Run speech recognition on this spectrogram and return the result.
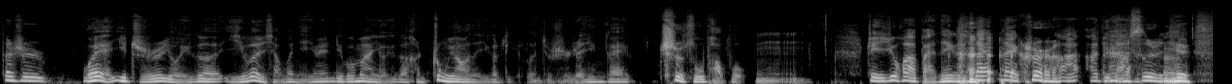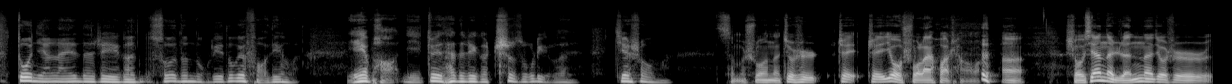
但是我也一直有一个疑问想问你，因为利伯曼有一个很重要的一个理论，就是人应该赤足跑步。嗯嗯这一句话把那个耐 耐克、阿阿迪达斯人家多年来的这个所有的努力都给否定了。你也跑，你对他的这个赤足理论接受吗？怎么说呢？就是这这又说来话长了啊。首先呢，人呢就是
